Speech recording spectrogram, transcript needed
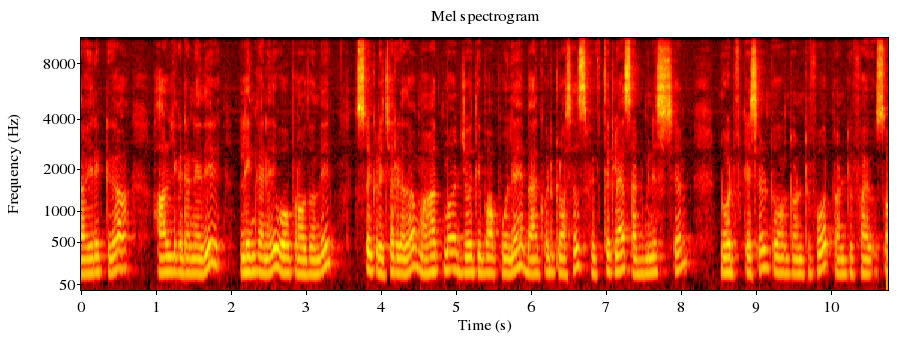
డైరెక్ట్గా హాల్ టికెట్ అనేది లింక్ అనేది ఓపెన్ అవుతుంది. సో ఇక్కడ ఇచ్చారు కదా Mahatma Jyotiba Phule backward classes fifth class administration notification two twenty four twenty five. So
